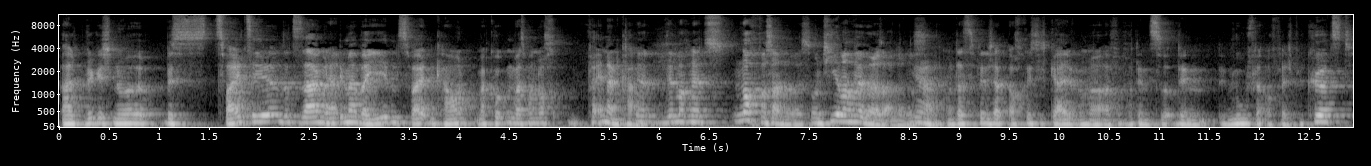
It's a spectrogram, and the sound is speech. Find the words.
halt wirklich nur bis zwei zählen sozusagen Ja. und immer bei jedem zweiten Count mal gucken, was man noch verändern kann. Ja, wir machen jetzt noch was anderes. Und hier machen wir was anderes. Ja, und das finde ich halt auch richtig geil, wenn man einfach den, den, den Move dann auch vielleicht verkürzt,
